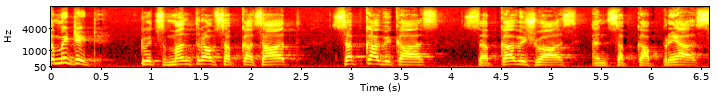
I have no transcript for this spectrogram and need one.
committed to mantra of sabka sabka vikas സബ്കാ വിശ്വാസ് ആൻഡ് സബ്കാ പ്രയാസ്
